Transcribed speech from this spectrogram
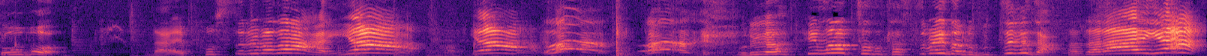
로봇. 나의 포스를 받아라. 야! 야! 와! 와! 우리가 힘을 합쳐서 다스베이더를 무찌르자. 받아라. 야!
